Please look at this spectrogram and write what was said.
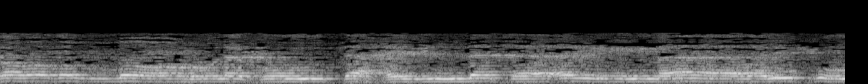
فرض الله لكم تحلة أيمانكم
